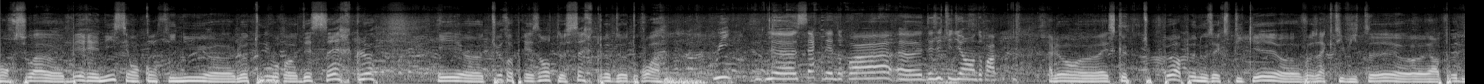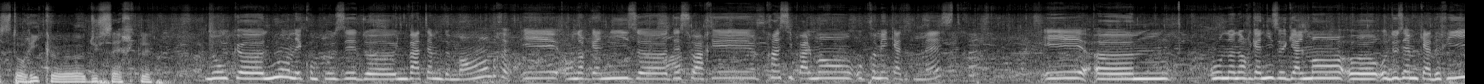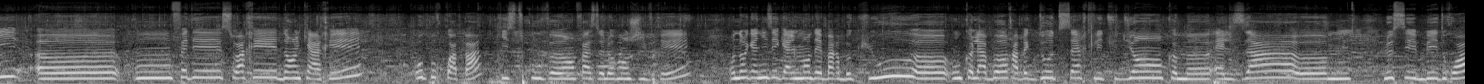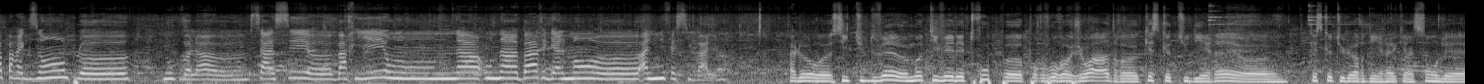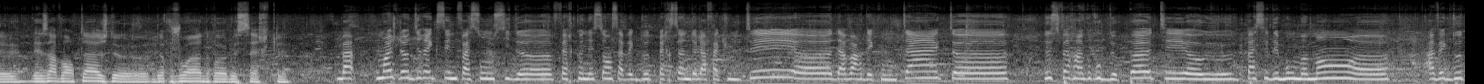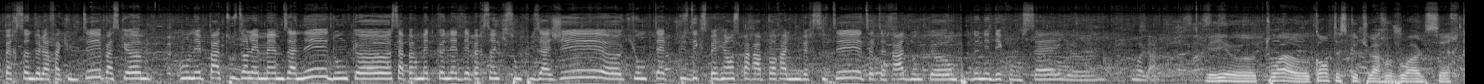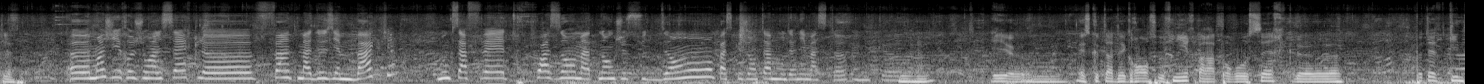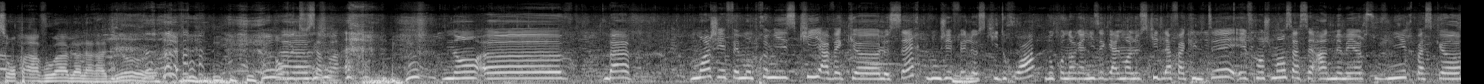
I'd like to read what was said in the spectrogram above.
On reçoit Bérénice et on continue le tour des cercles. Et tu représentes le cercle de droit. Oui, le cercle des droits des étudiants en droit. Alors, est-ce que tu peux un peu nous expliquer vos activités, un peu l'historique du cercle? Donc nous, on est composé d'une vingtaine de membres et on organise des soirées principalement au premier quadrimestre. Et on en organise également euh, au deuxième quadrille. Euh, on fait des soirées dans le carré, au Pourquoi pas, qui se trouve en face de l'Orange Givré. On organise également des barbecues. Euh, on collabore avec d'autres cercles étudiants comme Elsa, le CB droit par exemple. donc voilà, c'est assez varié. On a, on a un bar également à l'Uni-Festival. Alors, euh, si tu devais euh, motiver les troupes euh, pour vous rejoindre, qu'est-ce que tu dirais Qu'est-ce que tu leur dirais? Quels sont les, avantages de, rejoindre le cercle? Bah, moi, je leur dirais que c'est une façon aussi de faire connaissance avec d'autres personnes de la faculté, d'avoir des contacts, de se faire un groupe de potes et passer des bons moments avec d'autres personnes de la faculté parce qu'on n'est pas tous dans les mêmes années, donc euh, ça permet de connaître des personnes qui sont plus âgées, euh, qui ont peut-être plus d'expérience par rapport à l'université, etc. Donc euh, on peut donner des conseils. voilà. Et toi, quand est-ce que tu as rejoint le cercle Moi j'ai rejoint le cercle fin de ma deuxième bac. Donc ça fait trois ans maintenant que je suis dedans parce que j'entame mon dernier master. Mhm. Et est-ce que tu as des grands souvenirs par rapport au cercle peut-être qui ne sont pas avouables à la radio. On veut tout savoir. non, euh, bah, moi j'ai fait mon premier ski avec euh, le cercle, donc j'ai fait le ski droit, donc on organise également le ski de la faculté et franchement ça c'est un de mes meilleurs souvenirs parce que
